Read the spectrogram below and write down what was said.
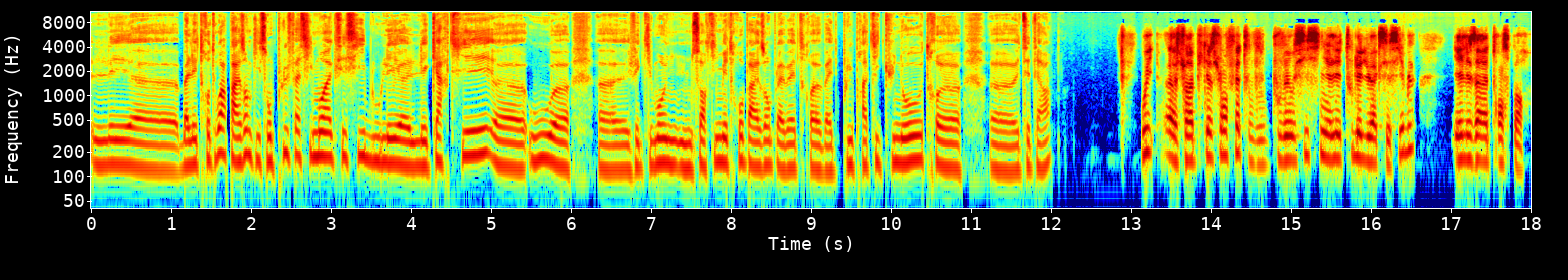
les, euh, bah, les trottoirs, par exemple, qui sont plus facilement accessibles ou les, les quartiers où effectivement une, sortie de métro, par exemple, va être, va être plus pratique qu'une autre, etc. Oui, sur l'application, en fait, vous pouvez aussi signaler tous les lieux accessibles et les arrêts de transport.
